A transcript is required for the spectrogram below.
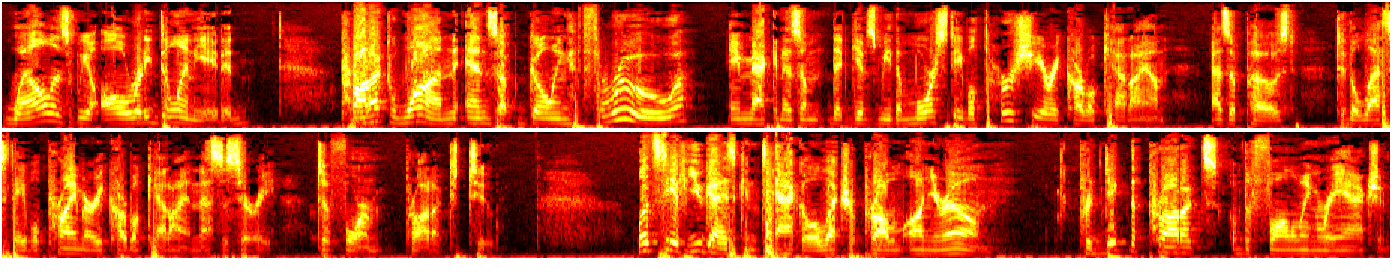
Well, as we already delineated, product 1 ends up going through a mechanism that gives me the more stable tertiary carbocation as opposed to the less stable primary carbocation necessary to form product 2. Let's see if you guys can tackle a lecture problem on your own. Predict the products of the following reaction.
